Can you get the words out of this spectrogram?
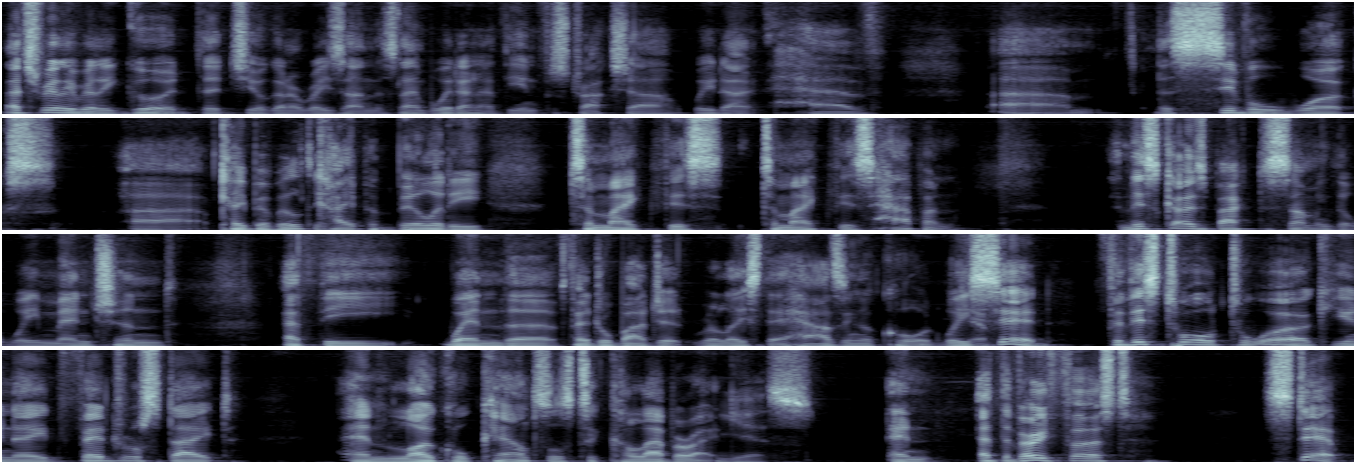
that's really, really good that you're going to rezone this land, but we don't have the infrastructure, we don't have um, the civil works uh, Capability. capability to make this to make this happen. And this goes back to something that we mentioned at the when the federal budget released their housing accord. We said for this to all to work, you need federal, state, and local councils to collaborate. yes. And at the very first step,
